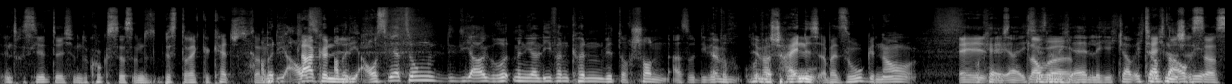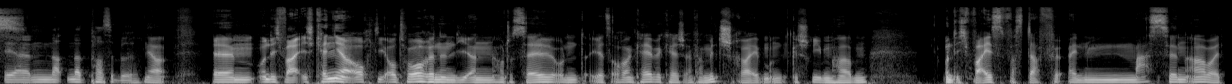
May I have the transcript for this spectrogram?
interessiert dich und du guckst es und bist direkt gecatcht. Aber die, Aus können aber die, die Auswertung, die die Algorithmen ja liefern können, wird doch schon. Also die wird äh, doch ja, 100 wahrscheinlich, Pro- aber so genau, ey, Okay, ich ja, ich glaube, nämlich ähnlich. Ich glaube, ich glaube da auch ist das- eher not, not possible. Ja. Ähm, und ich war, ich kenne ja auch die Autorinnen, die an How to Sell und jetzt auch an Cable Cash einfach mitschreiben und geschrieben haben. Und ich weiß, was da für eine Massen Arbeit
